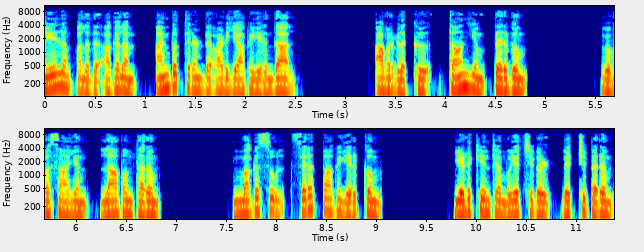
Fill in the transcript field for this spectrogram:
நீளம் அல்லது அகலம் ஐம்பத்திரண்டு அடியாக இருந்தால் அவர்களுக்கு தானியம் பெருகும். விவசாயம் லாபம் தரும். மகசூல் சிறப்பாக இருக்கும். எடுக்கின்ற முயற்சிகள் வெற்றி பெறும்.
